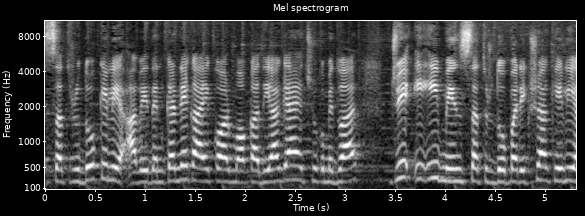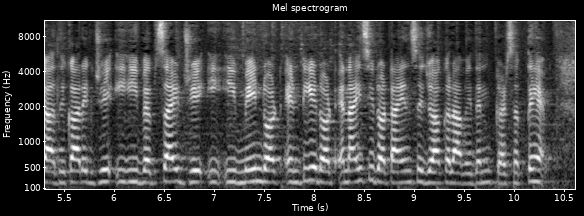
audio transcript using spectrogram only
सत्र दो के लिए आवेदन करने का एक और मौका दिया गया है। इच्छुक उम्मीदवार जेईई मेन सत्र दो परीक्षा के लिए आधिकारिक JEE website JEE main dot NTA dot NIC dot in से जाकर आवेदन कर सकते हैं।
